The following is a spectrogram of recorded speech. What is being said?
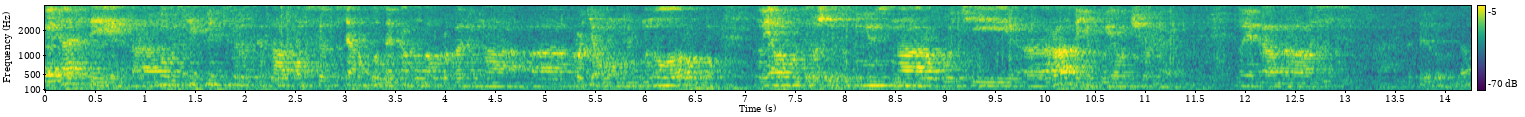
асоціації. Е, Ну, Олексій, в принципі, розказав там вся, робота, яка була проведена е, протягом минулого року. Ну, я, мабуть, трошки зупинюсь на роботі е, ради, яку я очолюю, ну, яка обиралась це три роки, так?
